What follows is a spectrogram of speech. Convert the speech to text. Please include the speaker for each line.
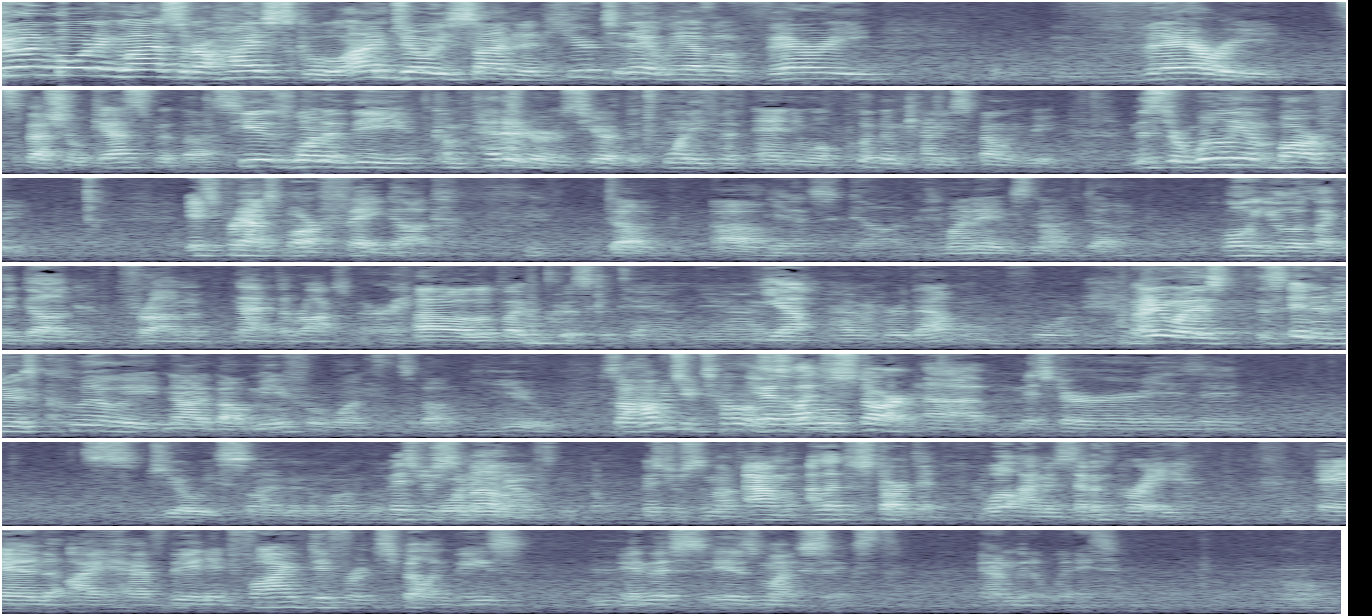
Speaker 1: Good morning, Lassiter High School. I'm Joey Simon, and here today we have a very, very special guest with us. He is one of the competitors here at the 25th Annual Putnam County Spelling Bee, Mr. William Barfy.
Speaker 2: It's pronounced Barfay, Doug.
Speaker 1: Doug. Um,
Speaker 2: Yes, Doug.
Speaker 1: My name's not Doug.
Speaker 2: Well, you look like the Doug from Night at the Roxbury.
Speaker 1: Oh, it looked like Chris Kattan. Yeah, I
Speaker 2: Yeah.
Speaker 1: haven't heard that one before. Anyways, this interview is clearly not about me for once. It's about you. So how about you tell us?
Speaker 2: Yes, I'd like to start, uh, Mr. Is it
Speaker 1: It's Joey Simon. I'm on the
Speaker 2: Mr. Simone.
Speaker 1: announcement.
Speaker 2: Mr. Simone? Um, I'd like to start that. Well, I'm in seventh grade, and I have been in five different spelling bees,
Speaker 1: Mm.
Speaker 2: and this is my sixth, and I'm gonna win it.
Speaker 1: Oh,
